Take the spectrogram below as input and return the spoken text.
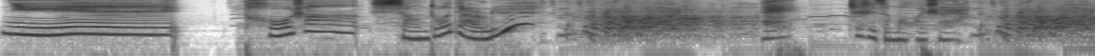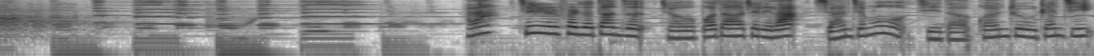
你头上想多点绿？哎，这是怎么回事啊？”好啦今日份的段子就播到这里啦！喜欢节目记得关注专辑、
